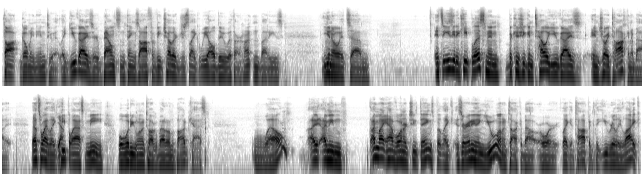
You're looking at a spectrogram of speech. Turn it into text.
thought going into it. Like you guys are bouncing things off of each other just like we all do with our hunting buddies. You know, it's um it's easy to keep listening because you can tell you guys enjoy talking about it. That's why like Yeah. people ask me, "Well, what do you want to talk about on the podcast?" Well, I I mean, I might have one or two things, but like, is there anything you want to talk about or like a topic that you really like?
